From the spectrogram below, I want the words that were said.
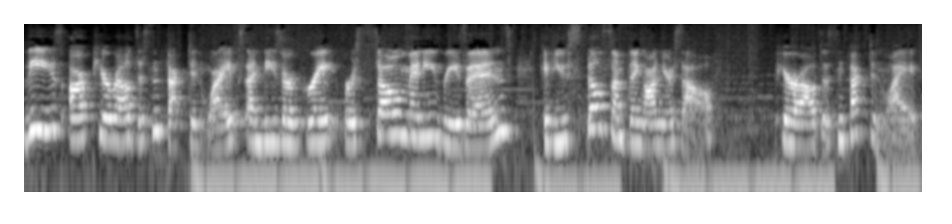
These are Purell disinfectant wipes and these are great for so many reasons. If you spill something on yourself, Purell disinfectant wipe.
